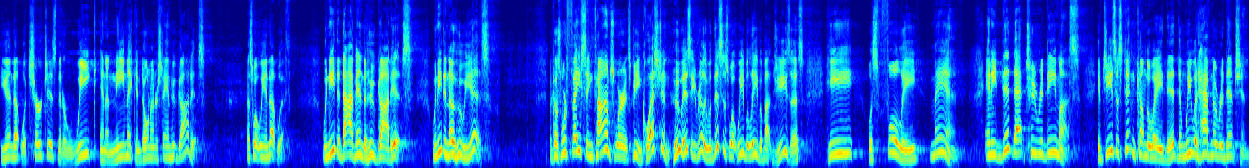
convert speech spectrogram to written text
You end up with churches that are weak and anemic and don't understand who God is. That's what we end up with. We need to dive into who God is. We need to know who He is. Because we're facing times where it's being questioned. Who is He really? Well, this is what we believe about Jesus. He was fully man. And He did that to redeem us. If Jesus didn't come the way He did, then we would have no redemption.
